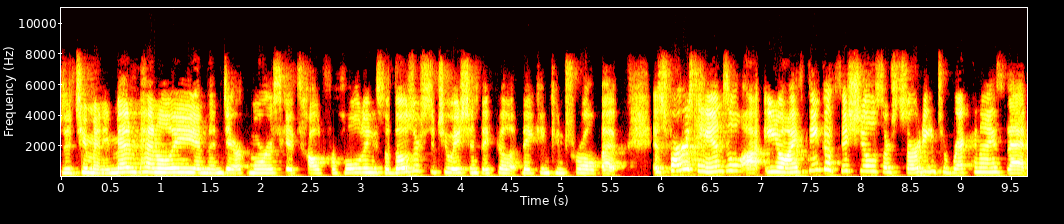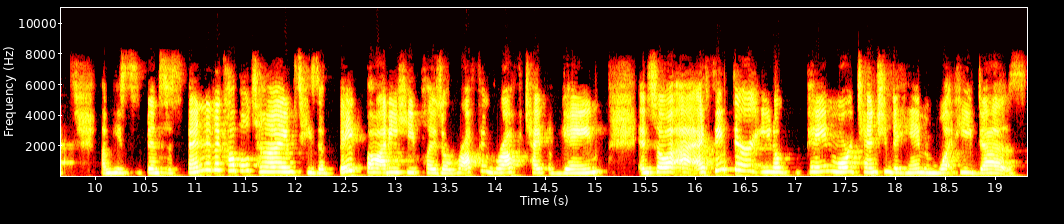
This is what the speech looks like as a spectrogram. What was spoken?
there's a too many men penalty, and then Derek Morris gets called for holding. So those are situations they feel that they can control. But as far as Hanzal, I, you know, I think officials are starting to recognize that um, he's been suspended a couple times. He's a big body. He plays a rough and gruff type of game, and so I, I think they're, you know, paying more attention to him and what he does.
